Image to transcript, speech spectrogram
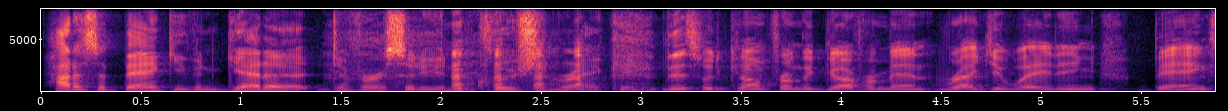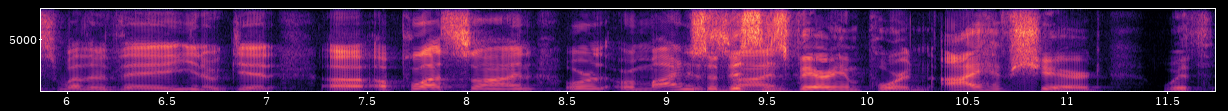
How does a bank even get a diversity and inclusion ranking? This would come from the government regulating banks, whether they, you know, get uh, a plus sign or, or minus sign. So this sign. is very important. I have shared with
